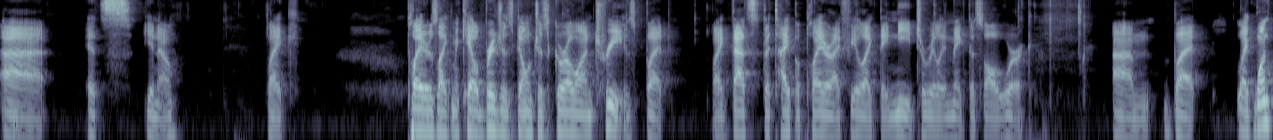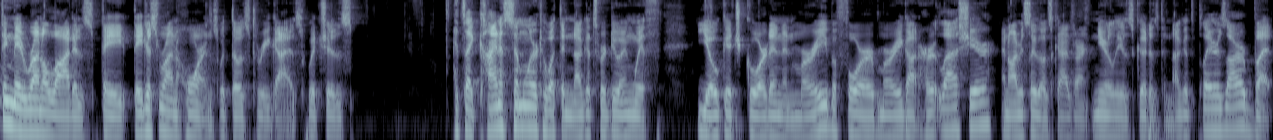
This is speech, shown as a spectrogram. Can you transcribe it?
uh, it's you know like players like Mikal Bridges don't just grow on trees, but like that's the type of player I feel like they need to really make this all work. Um, but like one thing they run a lot is they they just run horns with those three guys, which is it's like kind of similar to what the Nuggets were doing with Jokic, Gordon, and Murray before Murray got hurt last year. And obviously, those guys aren't nearly as good as the Nuggets players are, but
